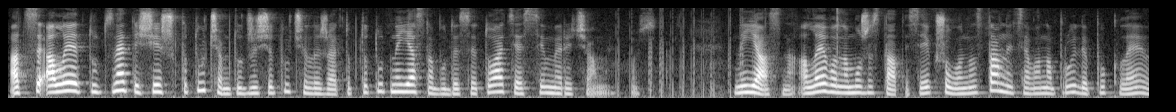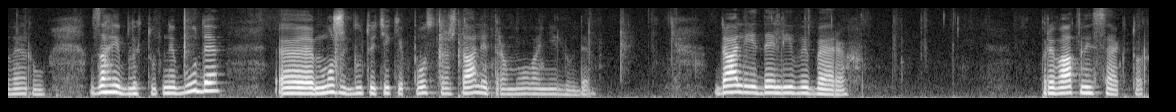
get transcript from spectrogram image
А це, але тут, знаєте, ще ж по тучам, тут же ще тучі лежать. Тобто тут неясна буде ситуація з цими речами. Ось. Неясна, але вона може статися. Якщо вона станеться, вона пройде по клеверу. Загиблих тут не буде. Е, можуть бути тільки постраждалі, травмовані люди. Далі йде лівий берег. Приватний сектор.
